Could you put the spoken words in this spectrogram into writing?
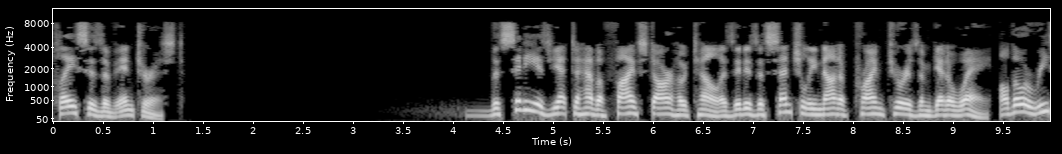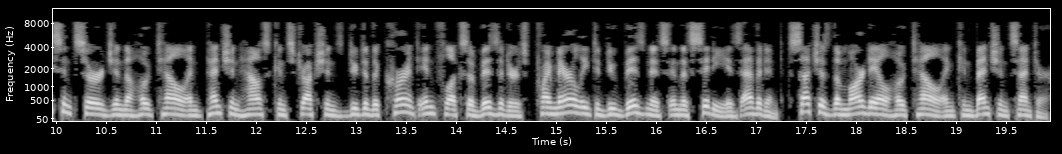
Places of interest the city is yet to have a five-star hotel as it is essentially not a prime tourism getaway, although a recent surge in the hotel and pension house constructions due to the current influx of visitors primarily to do business in the city is evident, such as the Mardale Hotel and Convention Center.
